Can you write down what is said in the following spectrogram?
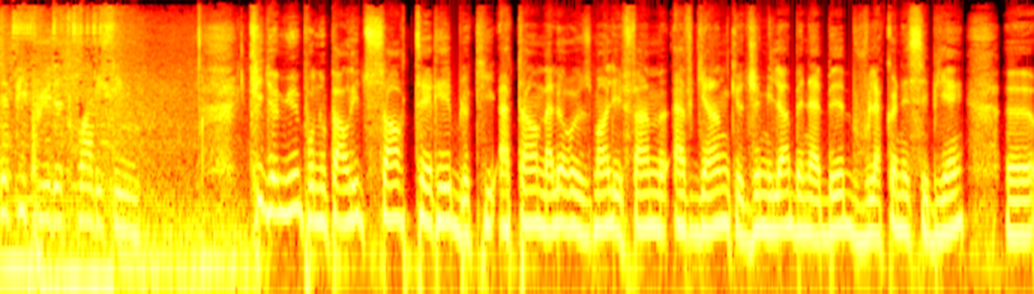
depuis plus de trois décennies. Qui de mieux pour nous parler du sort terrible qui attend malheureusement les femmes afghanes que Jamila Benhabib, vous la connaissez bien, euh,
